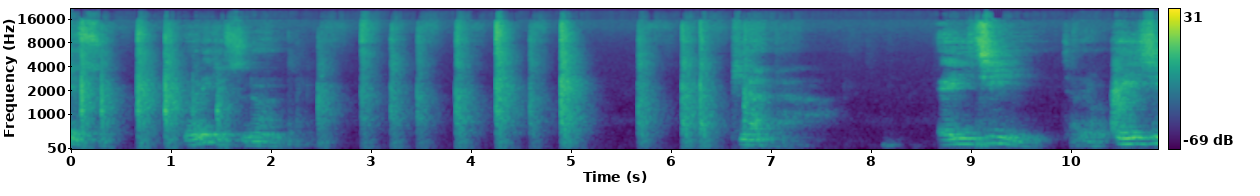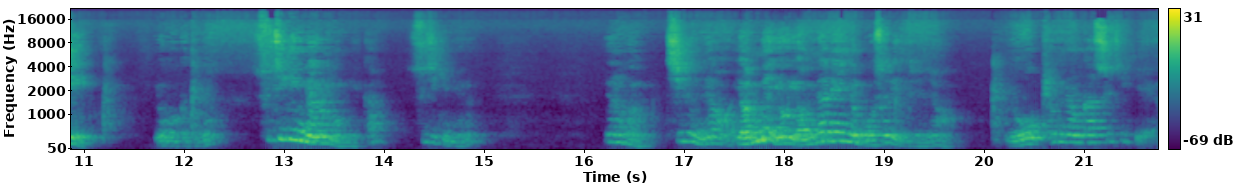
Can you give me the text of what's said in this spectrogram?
개수, 면의 개수는 B란다. AG, 자 여러분 AG 요거거든요. 수직인 면은 뭡니까? 수직인 면은 여러분 지금요 옆면 요 옆면에 있는 모서리들은요 요 평면과 수직이에요.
